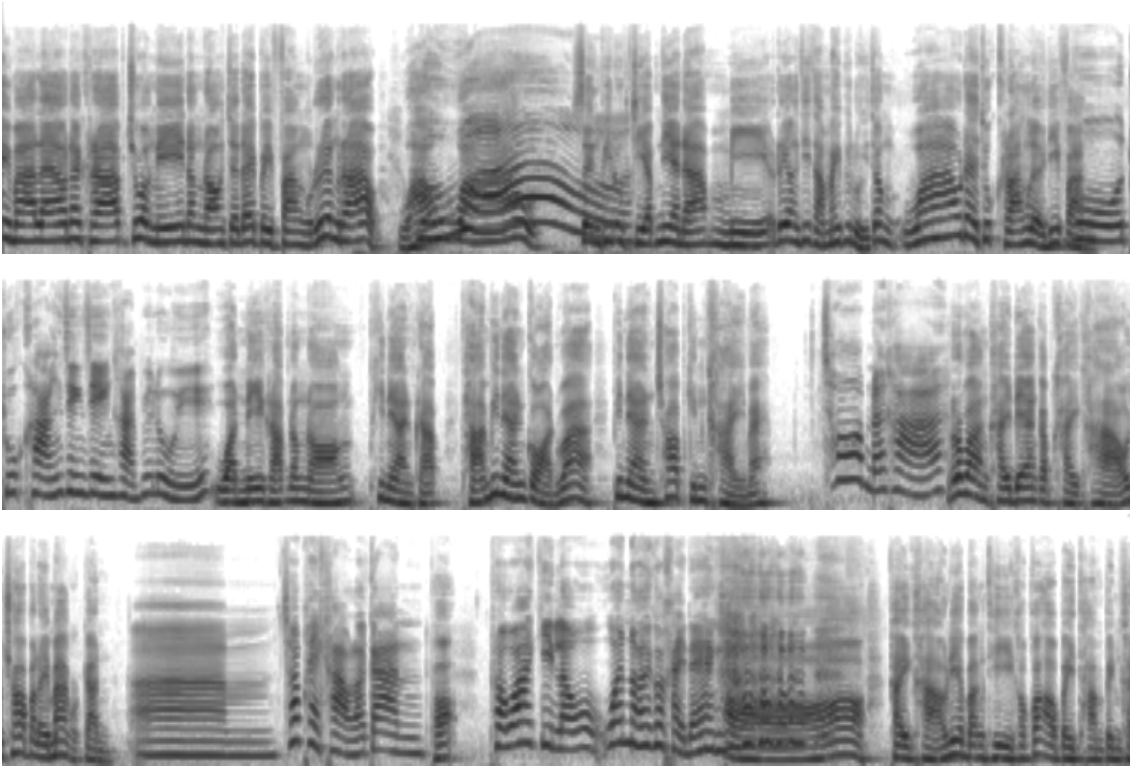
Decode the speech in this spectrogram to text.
ม่มาแล้วนะครับ ช่วงนี้น้องๆจะได้ไปฟังเรื่องราวว้าวว้าว้าววซึ่งพี่ลูกเจี๊ยบเนี่ยนะมีเรื่องที่ทำให้พี่หลุยต้องว้าวได้ทุกครั้งเลยที่ฟังโหทุกครั้งจริง ๆ ค่ะพี่หลุย วันนี้ครับน้องๆ พี่แนนครับ ถามพี่แนนก่อนว่าพี่แนนชอบกินไข่ไหมชอบนะคะ ระหว่างไข่แดงกับไข่ขาวชอบอะไรมากกว่ากันอ่ามชอบไข่ขาวละกัน เพราะ เพราะว่ากินแล้วอ้ว่าน้อยกว่าไข่แดงอ๋ค่ะอไข่ขาวเนี่ยบางทีเขาก็เอาไปทำเป็นข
